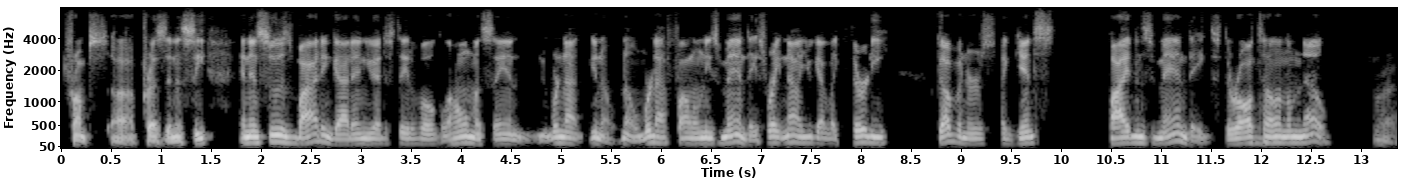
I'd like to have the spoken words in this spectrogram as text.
Trump's uh, presidency. And then as soon as Biden got in, you had the state of Oklahoma saying we're not, you know, no, we're not following these mandates. Right now, you got like 30 governors against Biden's mandates. They're all mm-hmm. telling them no. Right.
